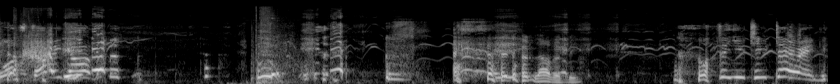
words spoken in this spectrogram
What's going on? don't love it. me. what are you two doing?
